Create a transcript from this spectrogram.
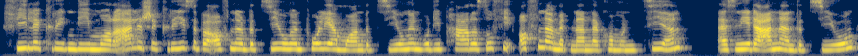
viele kriegen die moralische Krise bei offenen Beziehungen, polyamoren Beziehungen, wo die Paare so viel offener miteinander kommunizieren, als in jeder anderen Beziehung.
